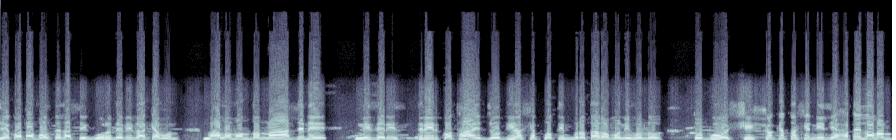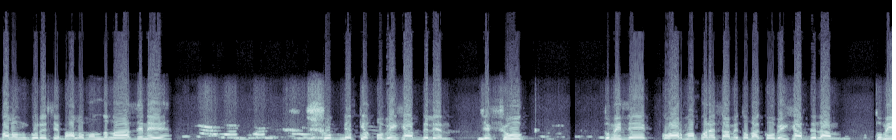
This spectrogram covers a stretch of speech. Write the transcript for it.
যে কথা বলতে যাচ্ছি গুরুদেবী বা কেমন? ভালো মন্দ না জেনে নিজের স্ত্রীর কথায় যদিও সে পতিব্রতা রমণী হলো, তবুও শিষ্যকে তো সে নিজে হাতে লালন পালন করেছে। ভালো মন্দ না জেনে সুখদেবকে অভিশাপ দিলেন যে, সুখ তুমি যে কর্ম করেছ আমি তোমাকে অভিশাপ দিলাম, তুমি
